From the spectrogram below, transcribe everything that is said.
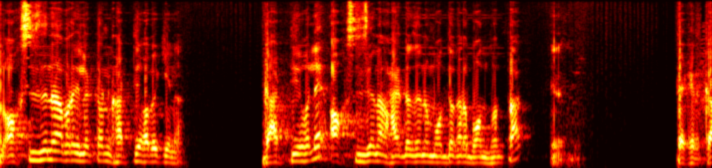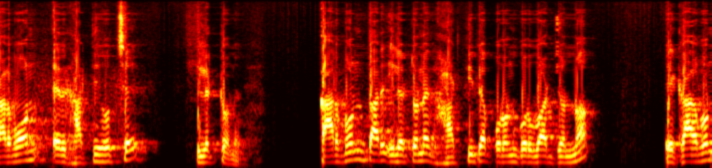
অক্সিজেনের আবার ইলেকট্রন ঘাটতি হবে কিনা? ঘাটতি হলে অক্সিজেন আর হাইড্রোজেনের মধ্যকার বন্ধনটা দেখেন কার্বন এর ঘাটতি হচ্ছে ইলেকট্রনের কার্বন তার ইলেকট্রনের ঘাটতিটা পূরণ করবার জন্য এই কার্বন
